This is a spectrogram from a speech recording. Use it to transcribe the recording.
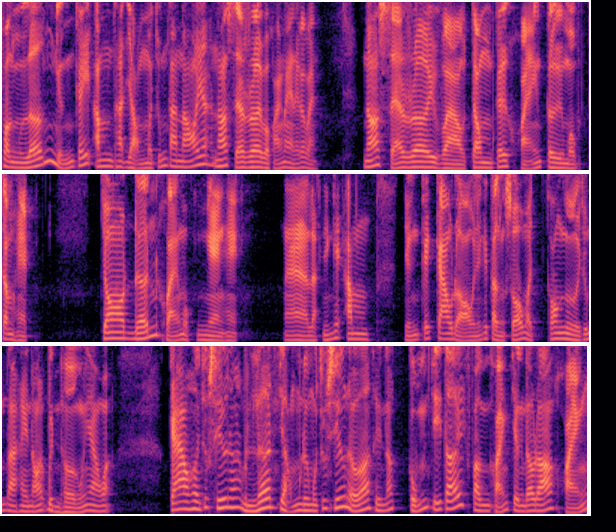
phần lớn những cái âm tha, giọng mà chúng ta nói á, nó sẽ rơi vào khoảng này nè các bạn. Nó sẽ rơi vào trong cái khoảng từ 100 hạt cho đến khoảng 1.000 hạt à là những cái âm, những cái cao độ, những cái tần số mà con người chúng ta hay nói bình thường với nhau á cao hơn chút xíu nữa mình lên giọng được một chút xíu nữa thì nó cũng chỉ tới phần khoảng chừng đâu đó khoảng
